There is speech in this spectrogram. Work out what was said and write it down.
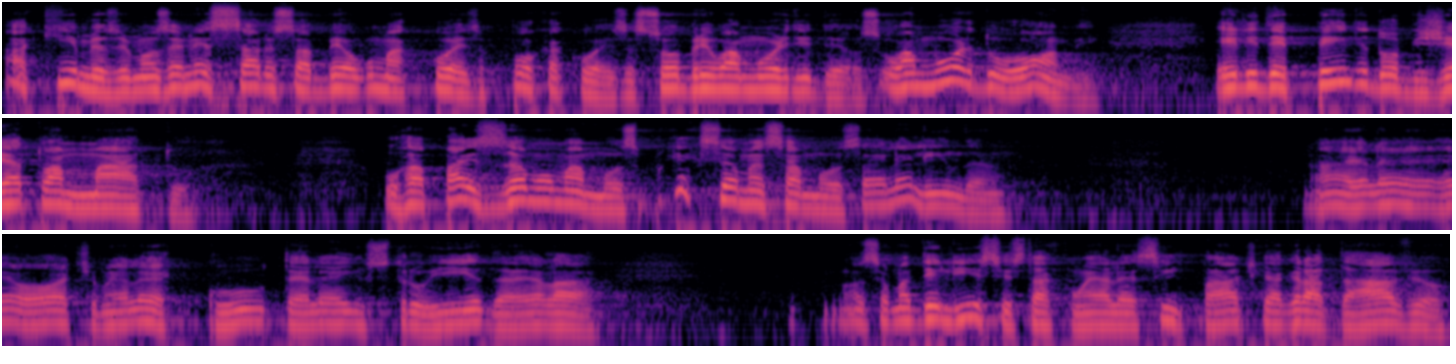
Aqui, meus irmãos, é necessário saber alguma coisa, pouca coisa, sobre o amor de Deus. O amor do homem, ele depende do objeto amado. O rapaz ama uma moça. Por que, que você ama essa moça? Ela é linda. Ah, ela é, é ótima, ela é culta, ela é instruída, ela. Nossa, é uma delícia estar com ela, é simpática, é agradável.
